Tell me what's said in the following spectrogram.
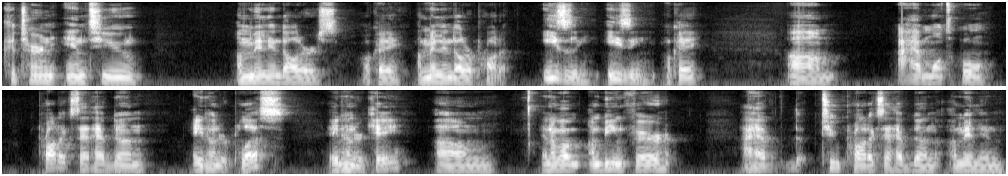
could turn into a million dollars, okay? A million dollar product. Easily, easy, okay? Um, I have multiple products that have done 800 plus, 800K. Um, and I'm, I'm being fair. I have two products that have done a million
